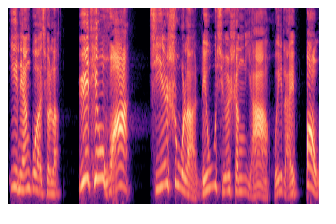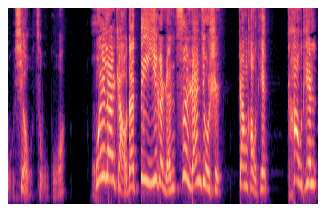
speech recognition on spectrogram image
一年过去了。于听华结束了留学生涯，回来报效祖国。回来找的第一个人，自然就是张昊天。昊天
